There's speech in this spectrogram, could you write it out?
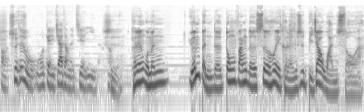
好，所以这是我我给家长的建议了。是，可能我们原本的东方的社会可能是比较晚熟啊，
